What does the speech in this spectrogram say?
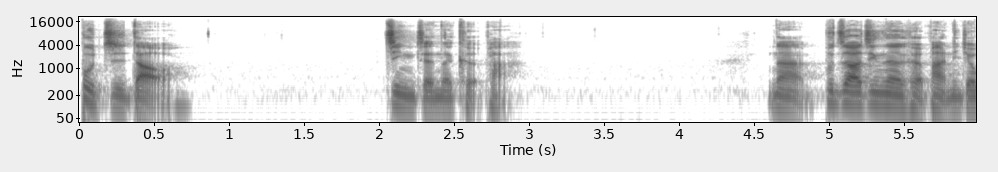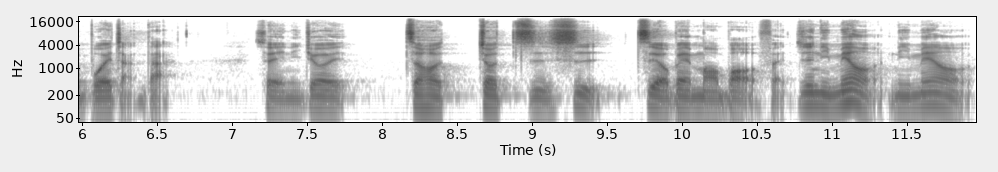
不知道竞争的可怕。那不知道竞争的可怕，你就不会长大，所以你就会之后就只是只有被猫爆的份，就是你没有你没有，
